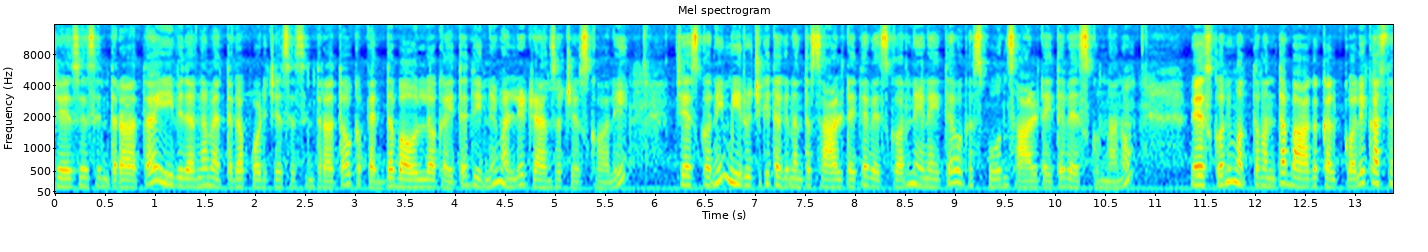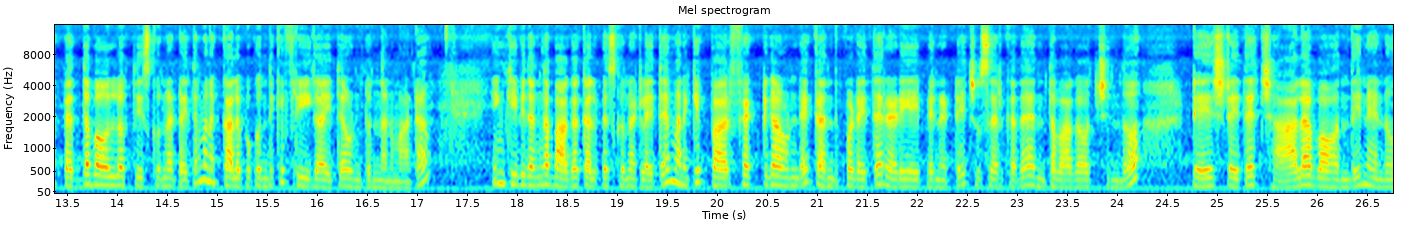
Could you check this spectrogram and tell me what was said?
చేసేసిన తర్వాత ఈ విధంగా మెత్తగా పొడి చేసేసిన తర్వాత ఒక పెద్ద బౌల్లోకి అయితే దీన్ని మళ్ళీ ట్రాన్స్ఫర్ చేసుకోవాలి. చేసుకొని మీ రుచికి తగినంత సాల్ట్ అయితే వేసుకోవాలి నేనైతే ఒక స్పూన్ సాల్ట్ అయితే వేసుకున్నాను. వేసుకొని మొత్తం అంతా బాగా కలుపుకోవాలి. కాస్త పెద్ద బౌల్లోకి తీసుకున్నట్టయితే మనకు కలుపుకుందికి ఫ్రీగా అయితే ఉంటుందన్నమాట. ఇంక ఈ విధంగా బాగా కలిపేసుకున్నట్లయితే మనకి పర్ఫెక్ట్గా ఉండే కందిపొడి అయితే రెడీ అయిపోయినట్టే చూసారు కదా ఎంత బాగా వచ్చిందో. టేస్ట్ అయితే చాలా బాగుంది. నేను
